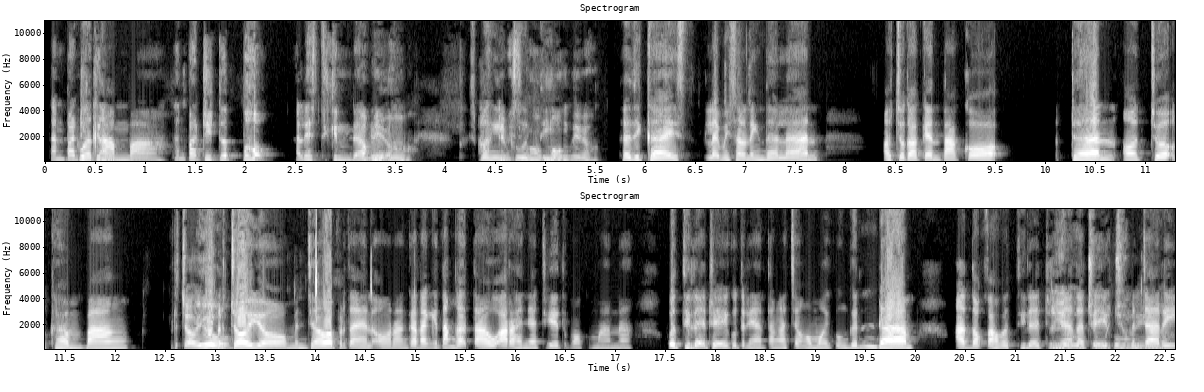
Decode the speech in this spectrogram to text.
tanpa Buat digen- apa? tanpa ditepuk alias digendam. Terus Aduh, mesti mengikuti. ngomong Jadi guys, lek misal ning dalan ojo kaken takok dan ojo gampang percaya percaya menjawab pertanyaan orang karena kita nggak tahu arahnya dia itu mau ke mana. Wedi lek dia ikut ternyata ngajak ngomong iku gendam ataukah lek Iya, ternyata dia ujung-ujungnya. mencari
